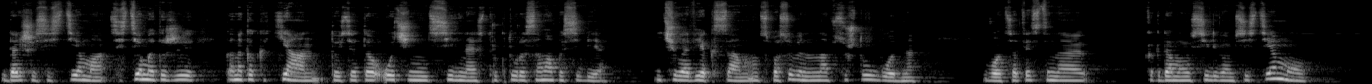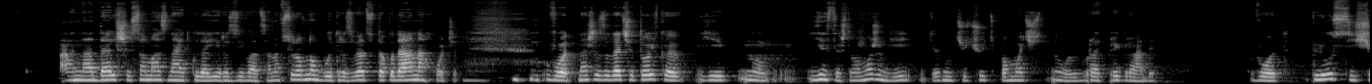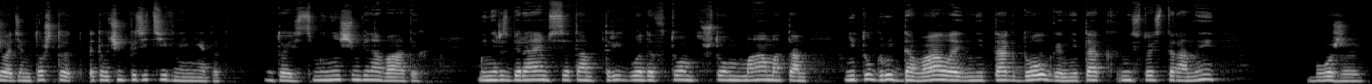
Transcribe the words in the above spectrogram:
И дальше система. Система это же, она как океан, то есть это очень сильная структура сама по себе. И человек сам, он способен на все что угодно. Вот, соответственно, когда мы усиливаем систему, она дальше сама знает, куда ей развиваться. Она все равно будет развиваться туда, куда она хочет. Вот, наша задача только ей, ну, единственное, что мы можем, ей чуть-чуть помочь, ну, убрать преграды. Вот. Плюс еще один, то, что это очень позитивный метод. Ну, то есть мы не ищем виноватых, мы не разбираемся там три года в том, что мама там не ту грудь давала, не так долго, не так, не с той стороны. Боже,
